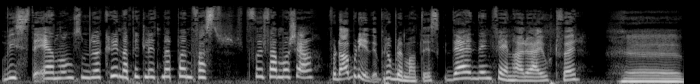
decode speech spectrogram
hvis det er noen som du har klina bitte litt med på en fest for fem år siden? For da blir det jo problematisk. Det, den feilen har jo jeg gjort før. Eh,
